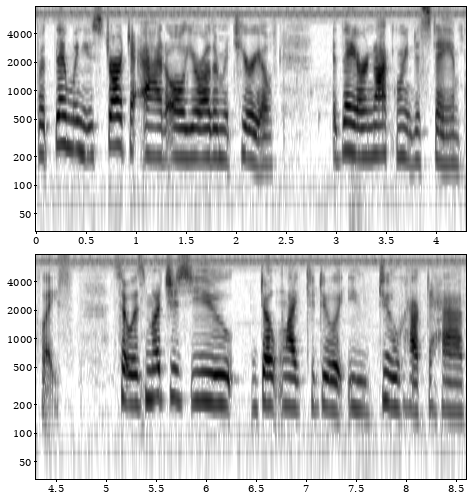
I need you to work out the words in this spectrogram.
but then when you start to add all your other materials, they are not going to stay in place. So as much as you don't like to do it, you do have to have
